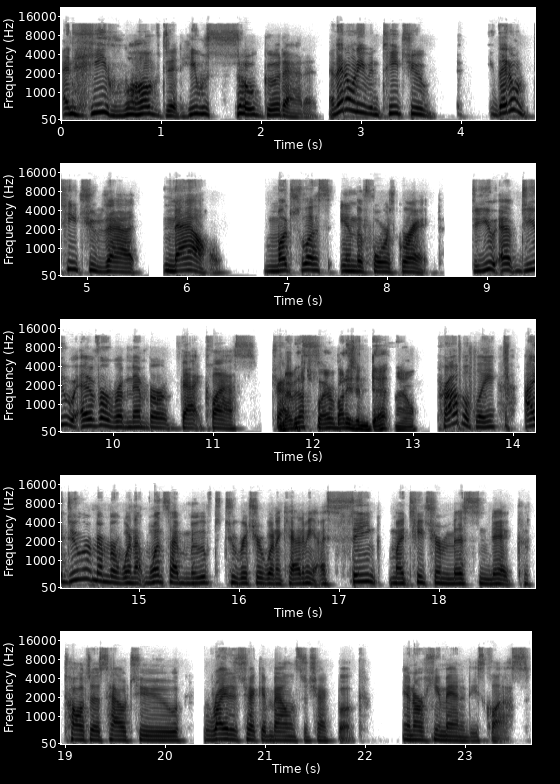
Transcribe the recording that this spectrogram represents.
And he loved it. He was so good at it. And they don't even teach you, they don't teach you that now, much less in the fourth grade. Do you do you ever remember that class? maybe that's why everybody's in debt now. Probably. I do remember when once I moved to Richard Winn Academy, I think my teacher, Miss Nick, taught us how to write a check and balance a checkbook in our humanities class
